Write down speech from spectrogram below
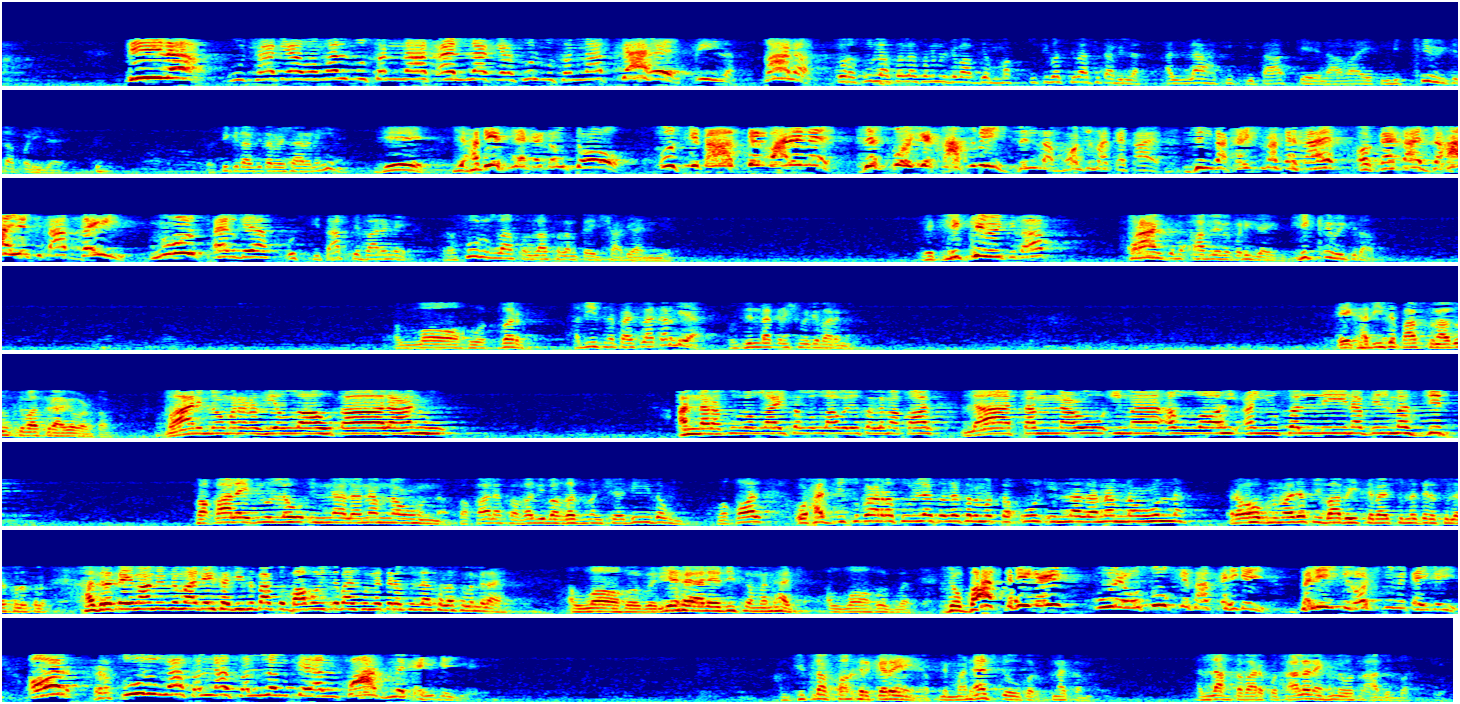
پیلا پوچھا گیا وہ مل مسنات اللہ کے رسول مسنات کیا ہے؟ پیلا کالا تو رسول اللہ صلی اللہ علیہ وسلم نے جواب دیا مقصودی بس کتاب اللہ اللہ کی کتاب کے علاوہ ایک لکھی ہوئی کتاب پڑھی جائے۔ اسی کتاب کی طرف اشارہ نہیں ہے؟ جی، یہ حدیث لے کر اٹھو۔ اس کتاب کے بارے میں جس کو یہ قاسمی زندہ موجودہ کہتا ہے، زندہ کرشمہ کہتا ہے اور کہتا ہے جہاں یہ کتاب گئی، نور پھیل گیا، اس کتاب کے بارے میں رسول اللہ صلی اللہ علیہ وسلم کا ارشاد یعنی علی ہے ایک لکھی ہوئی کتاب قرآن کے مقابلے میں پڑھی جائے گی، لکھی ہوئی کتاب۔ اللہ اکبر، حدیث نے فیصلہ کر دیا زندہ کرشمے کے بارے میں۔ ایک حدیث پاک سنا دوں اس کے بعد پھر آگے بڑھتا ہوں۔ وعن ابن عمر رضی اللہ تعالی عنہ ان رسول اللہ صلی اللہ علیہ وسلم قال، لا تمنعوا اماء اللہ ان يصلين في المسجد. فقال ابن الله إنا لنمنعهن. فقال، فغضب غضبا شديدا. وقال، أحدثك رسول الله صلى الله عليه وسلم تقول إنا لنمنعهن. رواه ابن ماجه في باب اتباع سنة رسول الله صلى الله عليه وسلم. حضرت امام ابن ماجه اس حدیث پاک کو باب اتباع سنت رسول اللہ صلی اللہ علیہ وسلم ملا ہے اللہ اکبر، یہ ہے علی حدیث کا منہج. اللہ اکبر. جو بات کہی گئی پورے اصول کے ساتھ کہی گئی، دلیل کی روشنی میں کہی گئی اور رسول اللہ صلی اللہ علیہ وسلم کے الفاظ میں کہی گئی ہے۔ ہم جتنا فخر کریں، اپنے منہج کے اوپر اتنا کم۔ اللہ تبارک و تعالیٰ نے ہمیں وہ عادت بخش کیا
